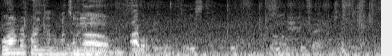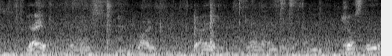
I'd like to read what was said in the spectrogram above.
Well, I'm recording the other one, so maybe. Um, I will be at least. Don't do trash. Yay. Life. Yay. Just do it.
